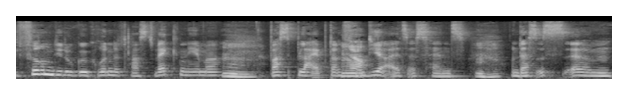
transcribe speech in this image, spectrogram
Firmen, die du gegründet hast, wegnehme, mhm. was bleibt dann ja. von dir als Essenz? Mhm. Und das ist... Ähm,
